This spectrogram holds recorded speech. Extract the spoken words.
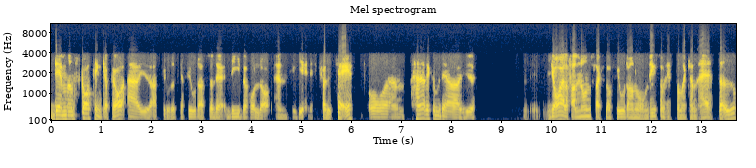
Det man ska tänka på är ju att fodret ska fodras så det bibehåller en hygienisk kvalitet. Och ehm, här rekommenderar ju jag i alla fall någon slags foderanordning som hästarna kan äta ur.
